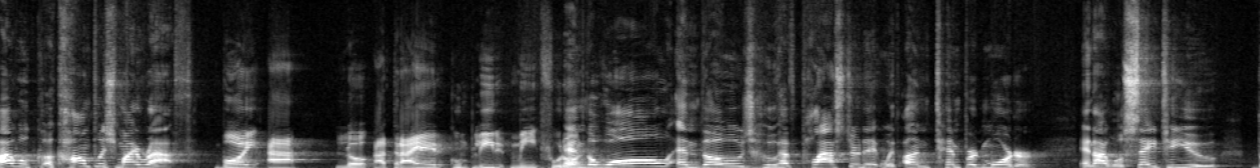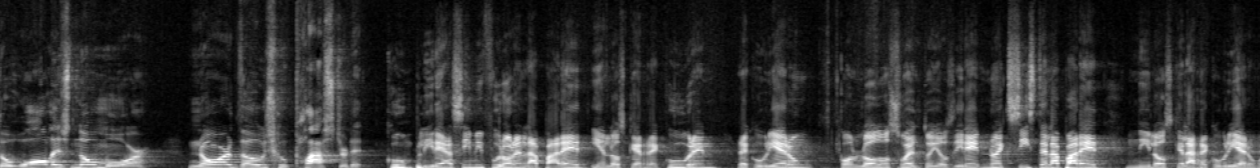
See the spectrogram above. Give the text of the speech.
I will accomplish my wrath. voy a lo a traer cumplir mi furor. And the wall and those who have plastered it with untempered mortar. And I will say to you, the wall is no more, nor those who plastered it. Cumpliré así mi furor en la pared y en los que recubren, recubrieron con lodo suelto y os diré, no existe la pared ni los que la recubrieron.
